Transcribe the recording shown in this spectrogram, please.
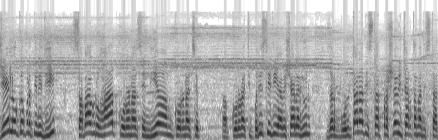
जे लोकप्रतिनिधी सभागृहात कोरोनाचे नियम कोरोनाचे कोरोनाची परिस्थिती या विषयाला घेऊन जर बोलताना दिसतात प्रश्न विचारताना दिसतात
